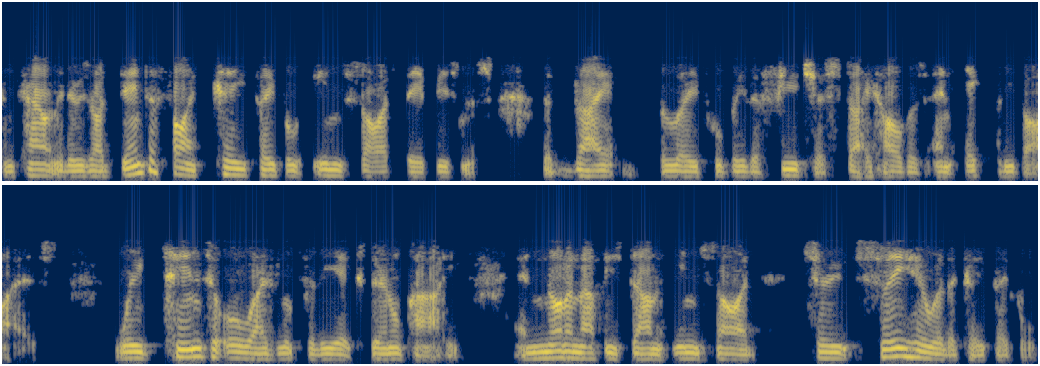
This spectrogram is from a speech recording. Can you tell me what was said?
can currently do is identify key people inside their business that they believe will be the future stakeholders and equity buyers. We tend to always look for the external party, and not enough is done inside to see who are the key people.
